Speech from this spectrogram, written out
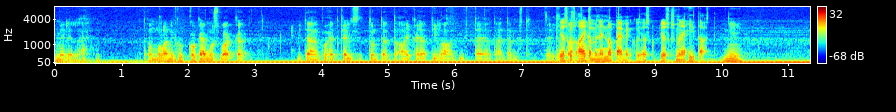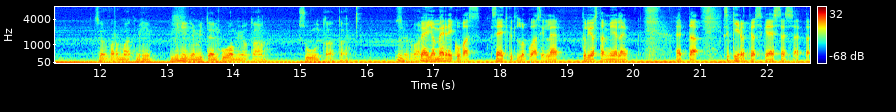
Mm. mielellään. On mulla niinku kokemus vaikka, mitä on, kun hetkellisesti tuntuu, että aika ja tila on yhtä ja jotain tämmöistä. Joskus aika menee nopeammin kuin joskus, joskus menee hitaasti. Niin. Se on varmaan, että mihin, mihin ja miten huomiotaan suuntaa tai se vai... Veijo Meri kuvasi 70-lukua silleen, tuli jostain mieleen, että se kirjoitti jossakin esseessä, että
